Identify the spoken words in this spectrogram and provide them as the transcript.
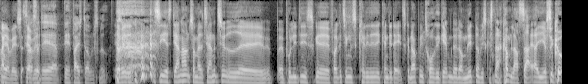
Og jeg vil, Så, jeg, så vil, det, er, det er faktisk dobbelt snyd. jeg vil sige, at Stjernholm som alternativet øh, øh, politisk øh, folketingskandidat skal nok blive trukket igennem den om lidt, når vi skal snakke om Lars Seier i FCK.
